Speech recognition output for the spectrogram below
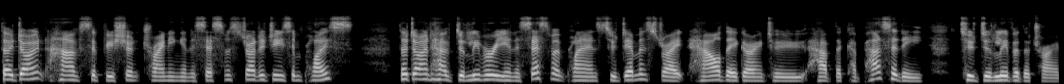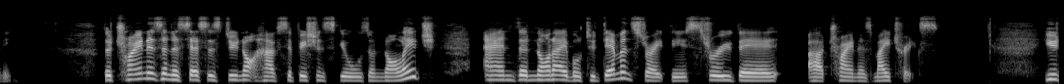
They don't have sufficient training and assessment strategies in place. They don't have delivery and assessment plans to demonstrate how they're going to have the capacity to deliver the training. The trainers and assessors do not have sufficient skills or knowledge, and they're not able to demonstrate this through their uh, trainers matrix. You,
